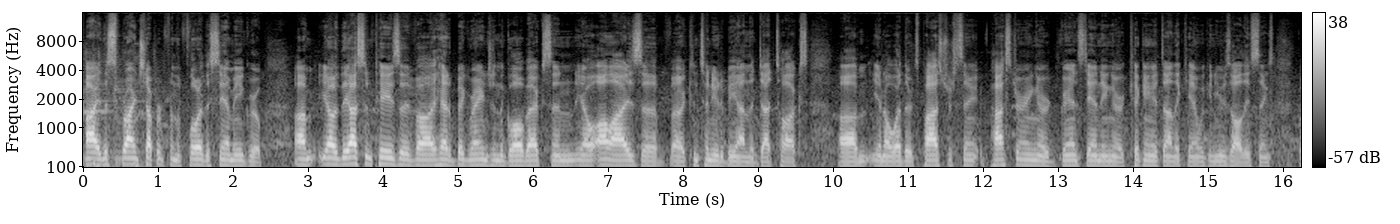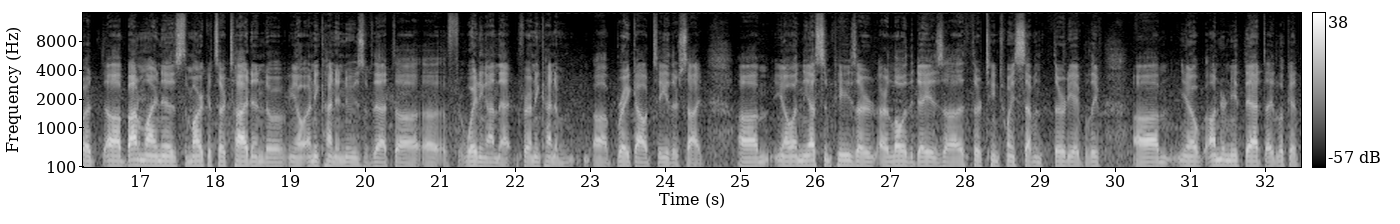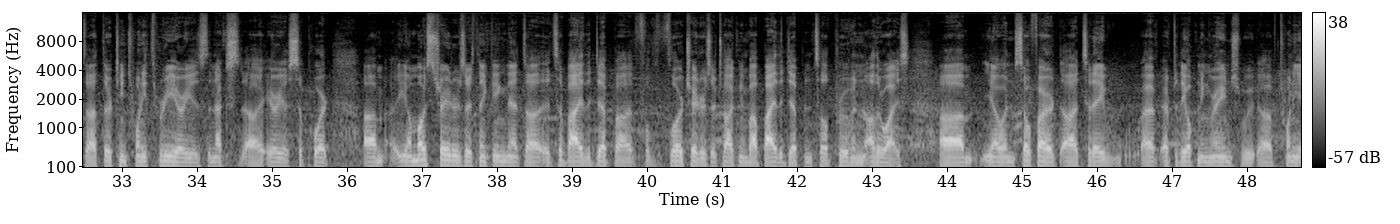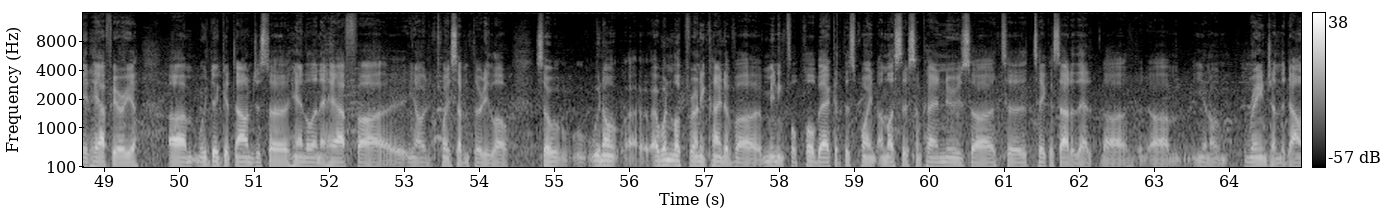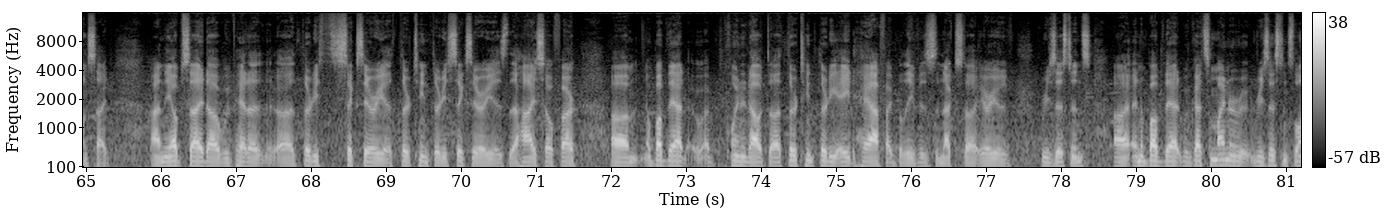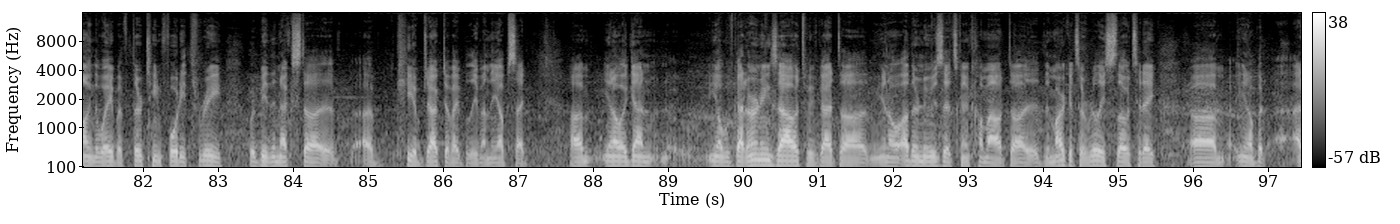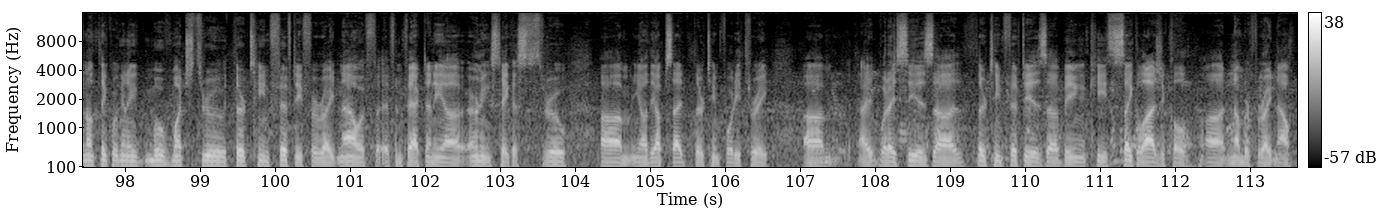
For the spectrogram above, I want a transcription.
Hi, this is Brian Shepard from the floor of the CME Group. Um, you know, the S&Ps have uh, had a big range in the Globex, and, you know, all eyes uh, uh, continue to be on the debt talks. Um, you know, whether it's posturing, posturing or grandstanding or kicking it down the can, we can use all these things. But uh, bottom line is the markets are tied into, you know, any kind of news of that, uh, uh, waiting on that for any kind of uh, breakout to either side. Um, you know, and the S&Ps, our, our low of the day is 1327.30, I believe. Um, you know, underneath that, I look at 1323 areas, the next area of support. Um, you know, most traders are thinking that uh, it's a buy the dip. Floor traders are talking about buy the dip until proven otherwise. Um, you know, and so far uh, today, after the opening range of 28 half area, um, we did get down just a handle and a half, uh, you know, 27.30 low. So we don't. I wouldn't look for any kind of uh, meaningful pullback at this point, unless there's some kind of news uh, to take us out of that, um, you know, range on the downside. On the upside, uh, we've had a, a, 36 area, 1336 area is the high so far. Um, above that, I pointed out uh, 1338 half, I believe, is the next uh, area of resistance. Uh, and above that, we've got some minor resistance along the way, but 1343 would be the next uh, key objective, I believe, on the upside. Um, you know, again, you know, we've got earnings out, we've got, uh, you know, other news that's going to come out. Uh, the markets are really slow today, um, you know, but I don't think we're going to move much through 1350 for right now, if, if in fact any uh, earnings take us through, um, you know, the upside 1343. Um, I, what I see is 1350 uh, is uh, being a key psychological uh, number for right now.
